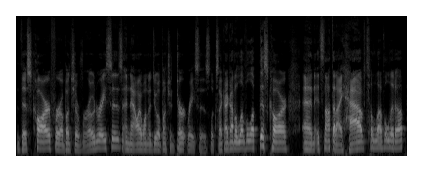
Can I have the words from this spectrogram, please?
this car for a bunch of road races and now I want to do a bunch of dirt races. Looks like I got to level up this car. And it's not that I have to level it up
